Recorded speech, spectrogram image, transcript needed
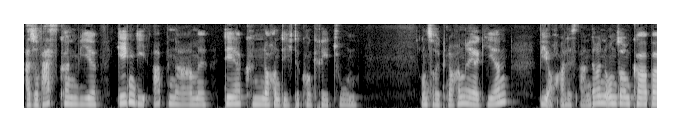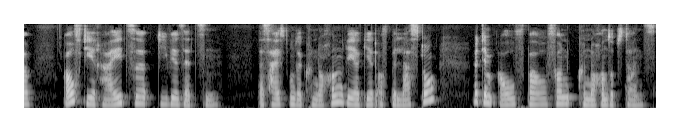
Also was können wir gegen die Abnahme der Knochendichte konkret tun? Unsere Knochen reagieren, wie auch alles andere in unserem Körper, auf die Reize, die wir setzen. Das heißt, unser Knochen reagiert auf Belastung mit dem Aufbau von Knochensubstanz.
